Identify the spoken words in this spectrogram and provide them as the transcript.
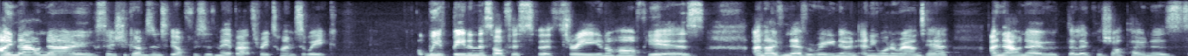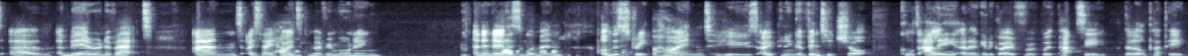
I now know so she comes into the office with me about three times a week. We've been in this office for three and a half years and I've never really known anyone around here. I now know the local shop owners, um, Amir and Yvette, and I say hi to them every morning. And I know there's a oh. woman on the street behind who's opening a vintage shop called Ali, and I'm going to go over with Patsy, the little puppy,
